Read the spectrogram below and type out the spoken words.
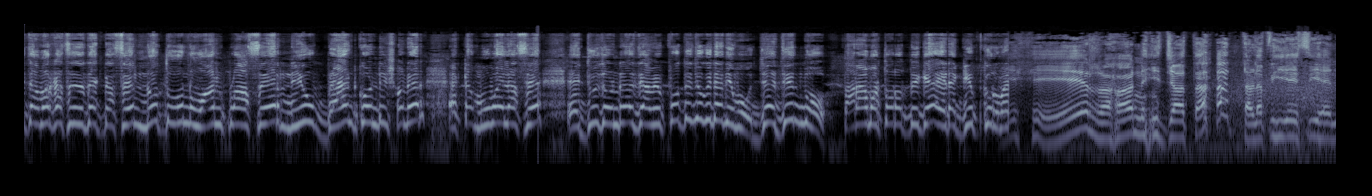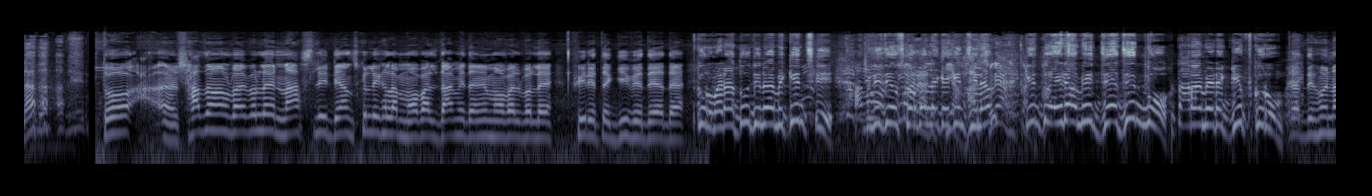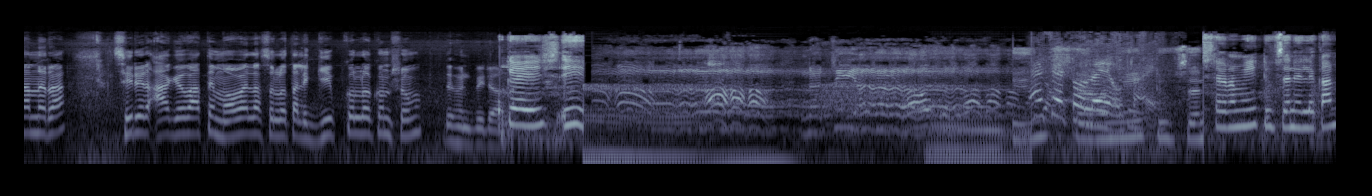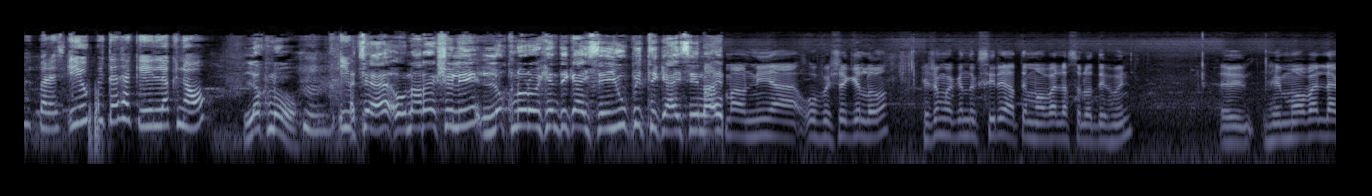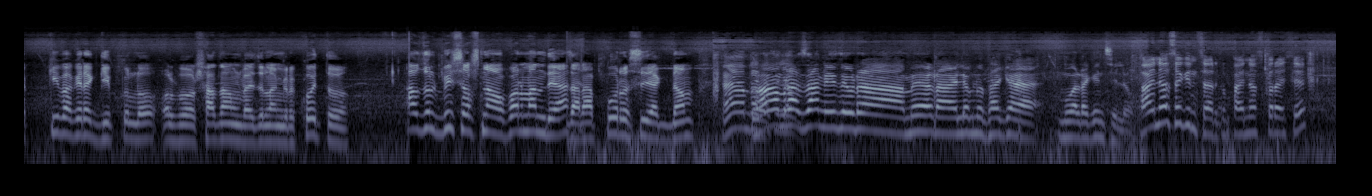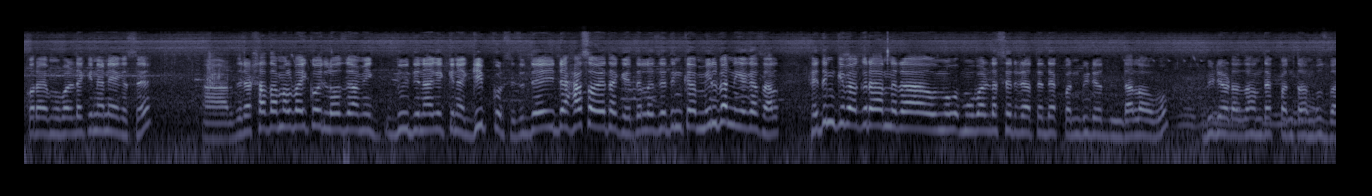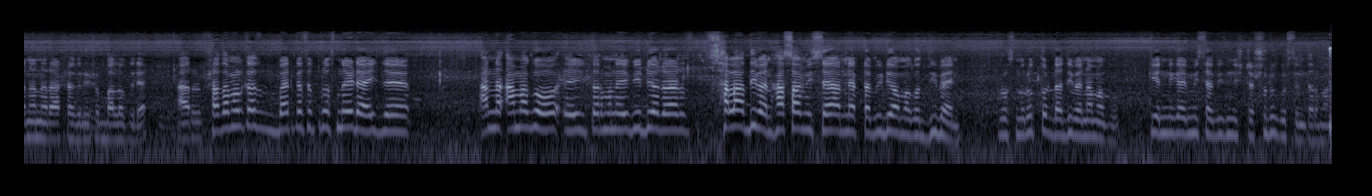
এই যে আমার কাছে যে দেখতেছে নতুন ওয়ান প্লাসের নিউ ব্র্যান্ড কন্ডিশনের একটা মোবাইল আছে। এই দুজনের যে আমি প্রতিযোগিতা দিব যে জিতবো তারা আমার তরফ থেকে এটা গিফট করবে। হে রহা নেই যাতা তড়প হি এসি হে না। তো সাজামাল ভাই বলে নাসলি ড্যান্স করলে খেলা মোবাইল দামি দামি মোবাইল বলে ফিরেতে গিভে দিয়ে দে করুম এটা দুই দুদিনে আমি কিনছি। আমি নিজে ইউজ করবার লেগে কিনছিলাম। কিন্তু এটা আমি যে জিতবো তার আমি এটা গিফট করুম। দেখুন আপনারা সিরের আগে বাতে মোবাইল আসলো তাহলে গিফট করল কোন সুম দেখুন ভিডিও. ইনস্টাগ্রামে ইউটিউব চ্যানেলে কামিক পারাইস ইউপিতে থাকি লখনৌ লখনৌ আচ্ছা ওনারা অ্যাকচুয়ালি লখনৌর ওইখান থেকে আইছে ইউপি থেকে আইছে না? মা নিয়া অফিসে গেল। সে সময় কিন্তু সিরে হাতে মোবাইল আসলো দেখুন। এই সেই মোবাইলটা কিবা করে গিফট করল? অল্প সাধারণ ভাই জলাঙ্গর কইতো। আজল বিশ্বাস না অপরমান দেয়া। যারা পড়ছি একদম আমরা জানি যে ওটা মেয়েটা লগ্ন থেকে মোবাইলটা কিনছিল। ফাইন্যান্সে কিনছে আর ফাইন্যান্স করাইছে করাই মোবাইলটা কিনে নিয়ে গেছে। আর যেটা সাদামাল ভাই কইলো যে আমি দুই দিন আগে কিনা গিফট করছি যদি এইটা হাসা হয়ে থাকে তাহলে যেদিনকে মিলবেন নিয়ে গেছাল সেদিন কিবা করে আপনারা ওই মোবাইলটা সেরে রাতে দেখবেন ভিডিও ডালা হব। ভিডিওটা যখন দেখবেন তখন বুঝবেন আপনারা আশা করি সব ভালো করে। আর সাদামাল কাছে ভাইয়ের কাছে প্রশ্ন এটাই যে আমাগো এই তার মানে এই ভিডিওটার সালা দিবেন হাসা মিশা আর একটা ভিডিও আমাগো দিবেন। প্রশ্নের উত্তরটা দিবেন আমাকে। কে নিগায় মিশা বিজনেসটা শুরু করছেন তার মানে?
